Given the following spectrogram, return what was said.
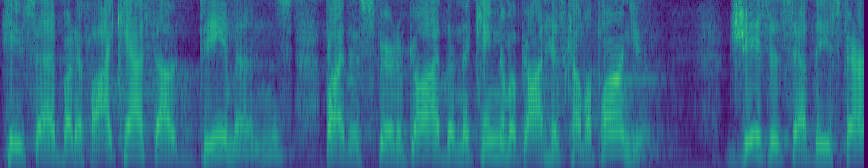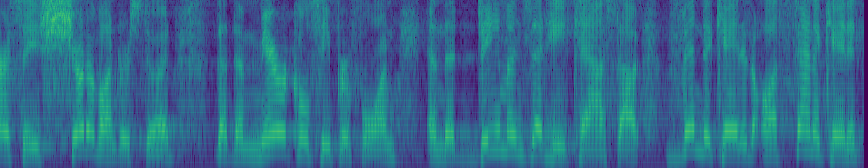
He said, But if I cast out demons by the Spirit of God, then the kingdom of God has come upon you. Jesus said these Pharisees should have understood that the miracles he performed and the demons that he cast out vindicated, authenticated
